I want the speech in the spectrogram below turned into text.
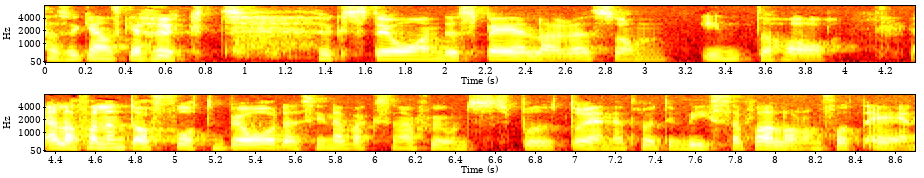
alltså, ganska högt, högt stående spelare som inte har, i alla fall inte har fått båda sina vaccinationssprutor än. Jag tror att i vissa fall har de fått en.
